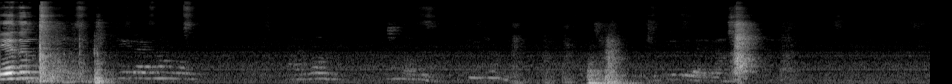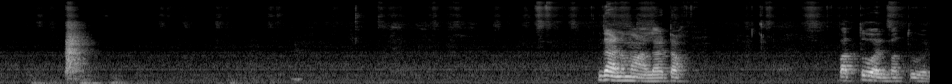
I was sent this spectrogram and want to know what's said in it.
ഏത്? ഇതാണ് മാല കേട്ടോ. പത്ത് പോൻ പത്ത് പോൻ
